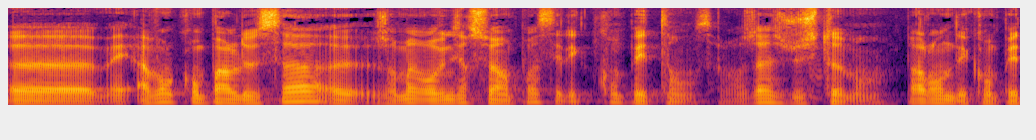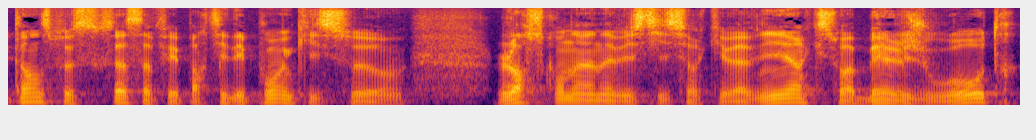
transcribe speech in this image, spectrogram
Euh, mais avant qu'on parle de ça, euh, j'aimerais revenir sur un point, c'est les compétences. Alors là, justement, parlons des compétences, parce que ça, ça fait partie des points qui se... Lorsqu'on a un investisseur qui va venir, qu'il soit belge ou autre,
